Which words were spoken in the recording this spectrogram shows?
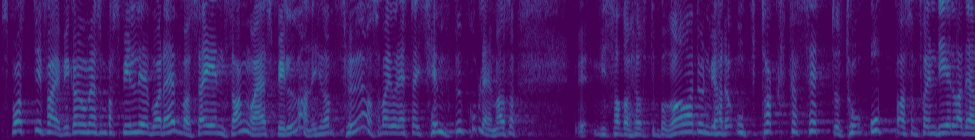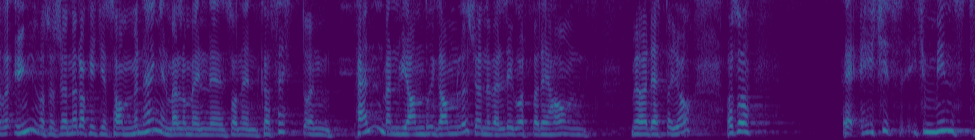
Spotify Vi kan jo bare spille whatever, si en sang, og jeg spiller den. Ikke sant? Før så var jo dette et kjempeproblem. Altså, vi og hørte på radioen, vi hadde opptakskassett og tok opp. altså For en del av dere yngre så skjønner dere ikke sammenhengen mellom en, sånn en kassett og en penn, men vi andre gamle skjønner veldig godt hva det har med dette å gjøre. Altså, eh, ikke, ikke minst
